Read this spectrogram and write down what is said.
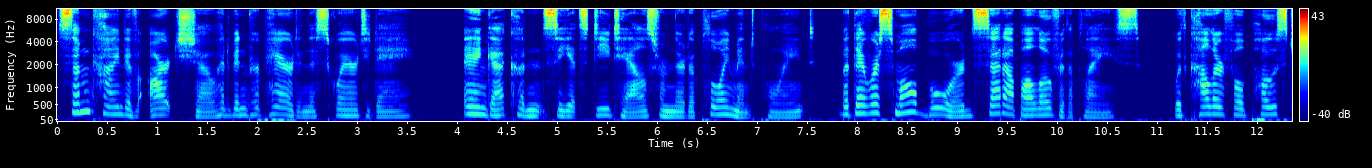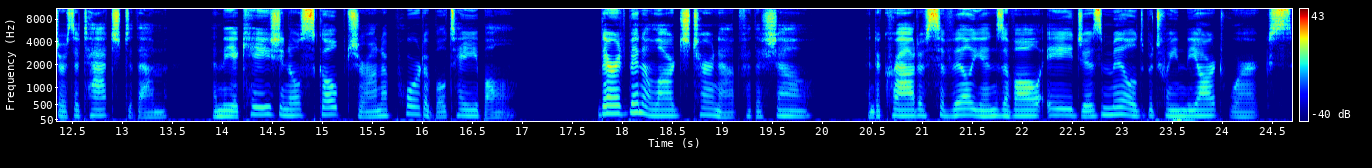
Some kind of art show had been prepared in the square today. Enga couldn't see its details from their deployment point, but there were small boards set up all over the place, with colorful posters attached to them and the occasional sculpture on a portable table. There had been a large turnout for the show, and a crowd of civilians of all ages milled between the artworks,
